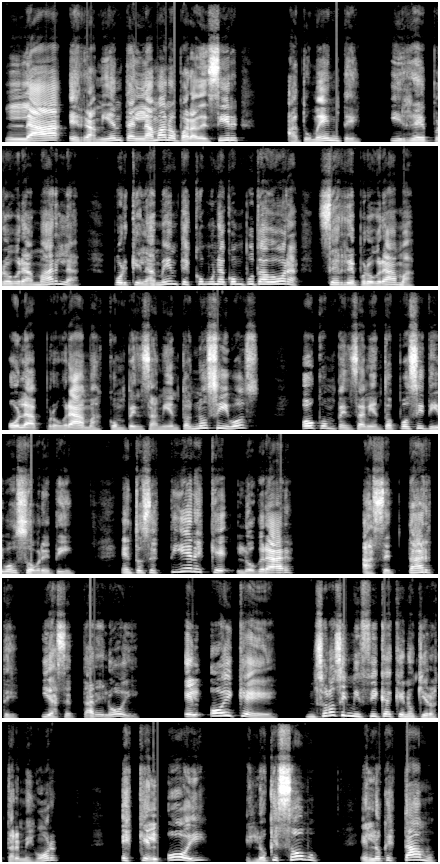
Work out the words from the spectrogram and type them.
la herramienta en la mano para decir a tu mente, y reprogramarla, porque la mente es como una computadora, se reprograma o la programas con pensamientos nocivos o con pensamientos positivos sobre ti. Entonces tienes que lograr aceptarte y aceptar el hoy. El hoy que eso no significa que no quiero estar mejor, es que el hoy es lo que somos, es lo que estamos.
